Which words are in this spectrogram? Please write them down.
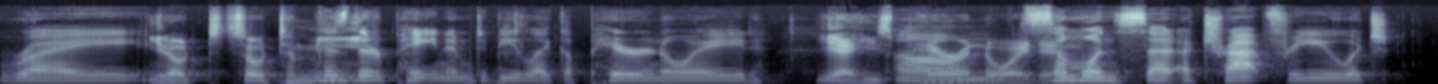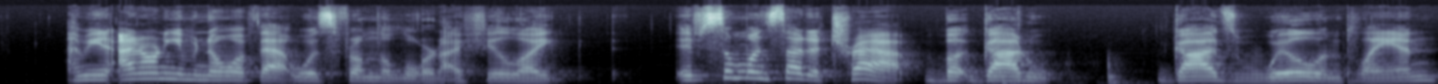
Right. You know, t- so to me Because they're painting him to be like a paranoid. yeah, he's um, paranoid. and- someone set a trap for you, which, I mean, I don't even know if that was from the Lord. I feel like if someone set a trap, but God, God's will and plan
